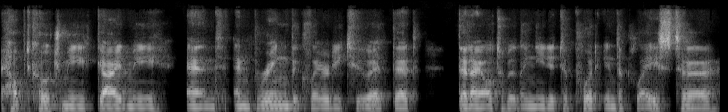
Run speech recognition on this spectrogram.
helped coach me, guide me, and and bring the clarity to it that that I ultimately needed to put into place to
